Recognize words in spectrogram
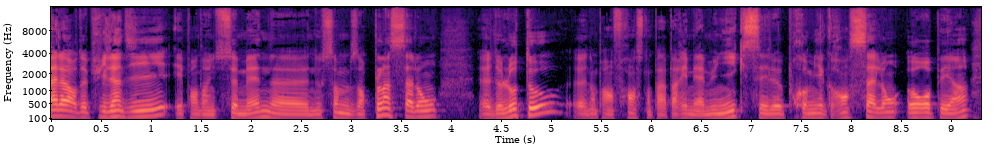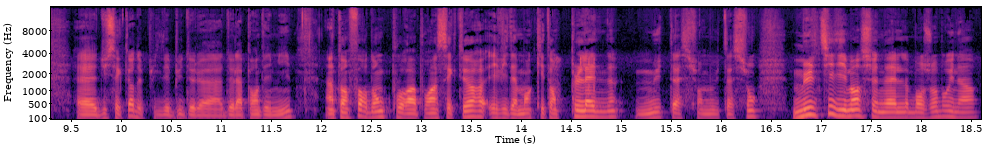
Alors, depuis lundi et pendant une semaine, euh, nous sommes en plein salon euh, de l'auto, euh, non pas en France, non pas à Paris, mais à Munich. C'est le premier grand salon européen du secteur depuis le début de la, pandémie. Un temps fort donc pour, pour un secteur évidemment qui est en pleine mutation, mutation multidimensionnelle. Bonjour Bruna.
